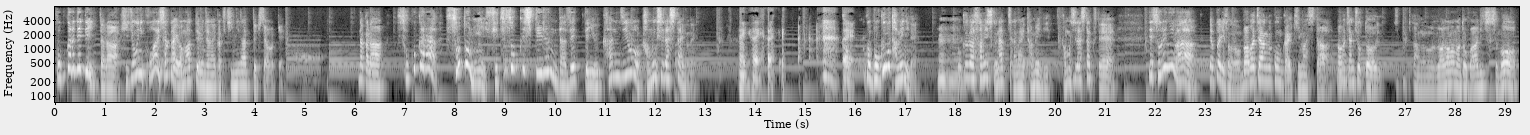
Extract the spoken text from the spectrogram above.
ここから出ていったら非常に怖い社会が待ってるんじゃないかって気になってきちゃうわけ。だから、そこから外に接続してるんだぜっていう感じを醸し出したいのね。はいはいはい。はい。これ僕のためにね。うんうん。僕が寂しくなっちゃわないために醸し出したくて、で、それには、やっぱりその、馬場ちゃんが今回来ました。馬場ちゃんちょっと、あの、わがままとこありつつも、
